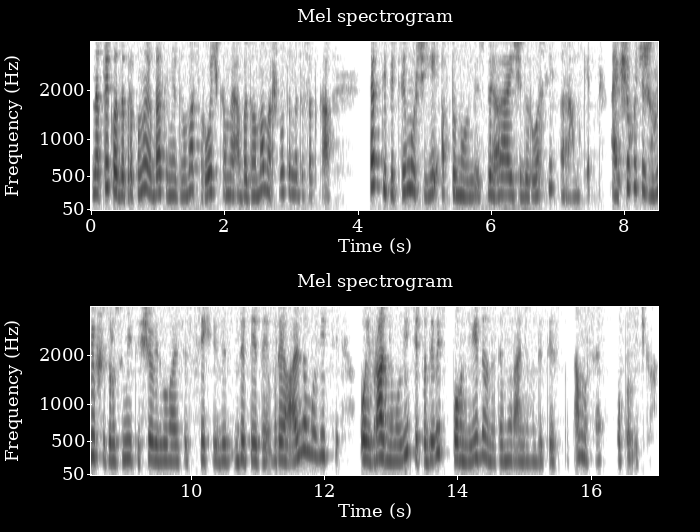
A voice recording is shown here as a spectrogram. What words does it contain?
Наприклад, запропонує брати між двома сорочками або двома маршрутами до садка. Так ти підтримуєш її автономію, зберігаючи дорослі рамки. А якщо хочеш глибше зрозуміти, що відбувається з психією дитини в реальному віці, ой, в ранньому віці, подивись повне відео на тему раннього дитинства. Там усе по поличках.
